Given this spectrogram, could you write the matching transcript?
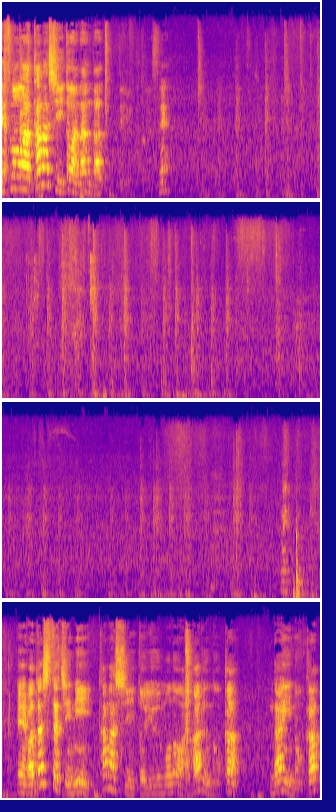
ー、質問は魂とは何だっていうことですね。ね。えー、私たちに魂というものはあるのかないのか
